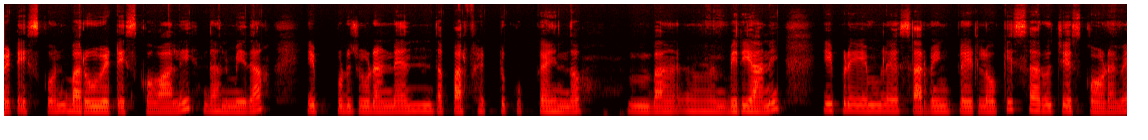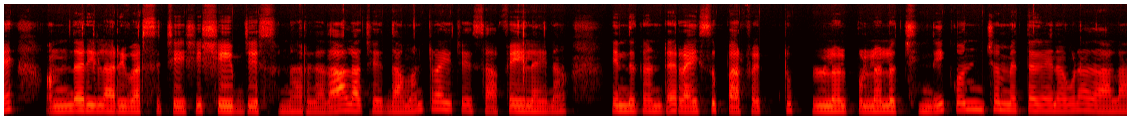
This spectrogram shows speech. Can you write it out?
పెట్టేసుకొని బరువు పెట్టేసుకోవాలి దాని మీద. ఇప్పుడు చూడండి ఎంత పర్ఫెక్ట్ కుక్ అయిందో. బిర్యానీ. ఇప్పుడు ఏం లేదు. సర్వింగ్ ప్లేట్లోకి సర్వ్ చేసుకోవడమే. అందరు ఇలా రివర్స్ చేసి షేప్ చేస్తున్నారు కదా! అలా చేద్దామని ట్రై చేసా. ఫెయిల్ అయినా. ఎందుకంటే రైస్ పర్ఫెక్ట్ పుల్లలు పుల్లలు వచ్చింది. కొంచెం మెత్తగైనా కూడా అది అలా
